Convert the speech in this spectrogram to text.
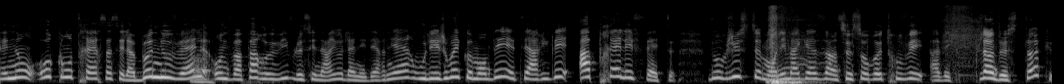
Et non, au contraire, ça c'est la bonne nouvelle. Ah. On ne va pas revivre le scénario de l'année dernière où les jouets commandés étaient arrivés après les fêtes. Donc justement, les magasins se sont retrouvés avec plein de stocks,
